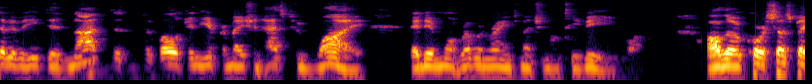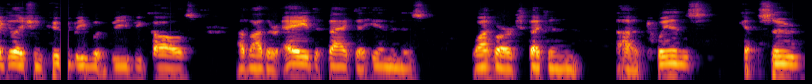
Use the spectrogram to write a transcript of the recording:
WWE did not divulge any information as to why they didn't want Roman Reigns mentioned on TV anymore. Although, of course, some speculation could be would be because of either a the fact that him and his wife are expecting uh, twins soon,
